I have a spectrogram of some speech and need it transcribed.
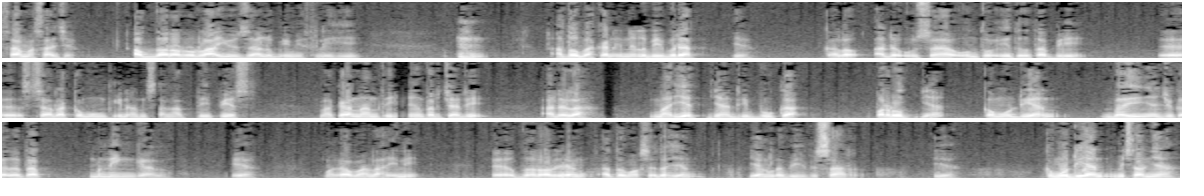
sama saja ad-dararu la yuzalu bimithlihi. Atau bahkan ini lebih berat, ya. Kalau ada usaha untuk itu tapi e, secara kemungkinan sangat tipis, maka nanti yang terjadi adalah mayitnya dibuka perutnya, kemudian bayinya juga tetap meninggal, ya. Maka malah ini e, darar yang atau masalah yang yang lebih besar, ya. Kemudian misalnya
